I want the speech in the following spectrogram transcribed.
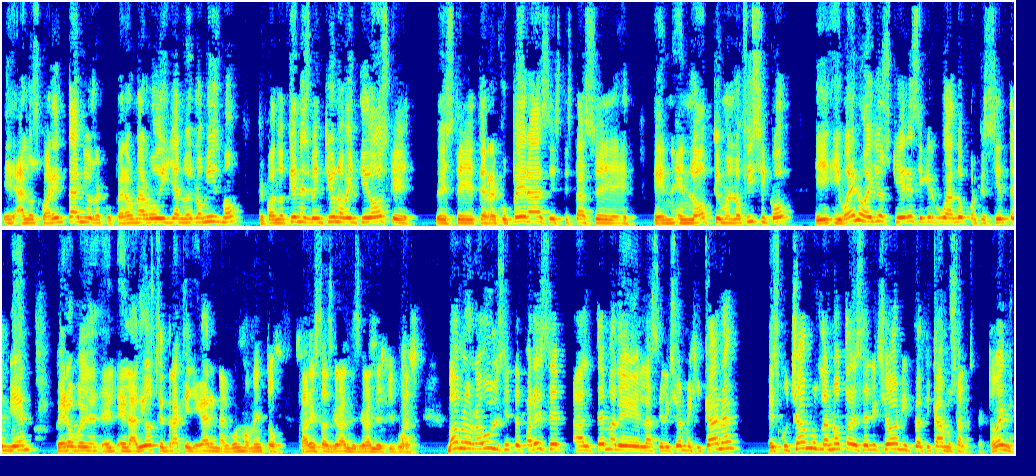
eh, a los 40 años recuperar una rodilla no es lo mismo que cuando tienes 21 22, que este, te recuperas, este, estás eh, en, en, lo óptimo, en lo físico. Y, bueno, ellos quieren seguir jugando porque se sienten bien, pero pues, el, el, adiós tendrá que llegar en algún momento para estas grandes, grandes figuras. Vámonos, Raúl, si te parece, al tema de la selección mexicana. Escuchamos la nota de selección y platicamos al respecto. Venga.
